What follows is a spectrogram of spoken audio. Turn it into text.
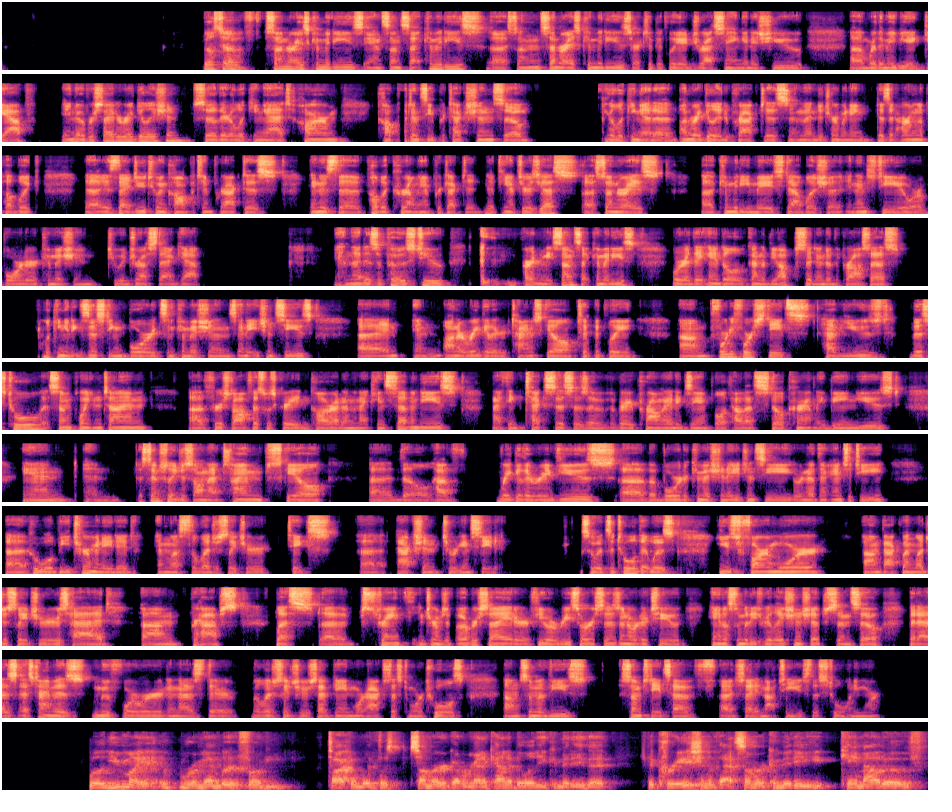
We also have sunrise committees and sunset committees. Uh, sun, sunrise committees are typically addressing an issue um, where there may be a gap in oversight or regulation. So they're looking at harm, competency protection. So you're looking at an unregulated practice and then determining does it harm the public? Uh, is that due to incompetent practice? And is the public currently unprotected? If the answer is yes, a Sunrise uh, committee may establish a, an entity or a board or commission to address that gap. And that is opposed to, pardon me, sunset committees, where they handle kind of the opposite end of the process, looking at existing boards and commissions and agencies uh, and, and on a regular timescale, typically um, 44 states have used this tool at some point in time. Uh, the first office was created in Colorado in the 1970s. And I think Texas is a, a, very prominent example of how that's still currently being used. And, and essentially just on that time scale, uh, they'll have regular reviews of a board or commission agency or another entity uh, who will be terminated unless the legislature takes uh, action to reinstate it. So it's a tool that was used far more um, back when legislatures had um, perhaps less uh, strength in terms of oversight or fewer resources in order to handle some of these relationships. And so, but as as time has moved forward and as their the legislatures have gained more access to more tools, um, some of these some states have uh, decided not to use this tool anymore. Well, you might remember from talking with the Summer Government Accountability Committee that the creation of that summer committee came out of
